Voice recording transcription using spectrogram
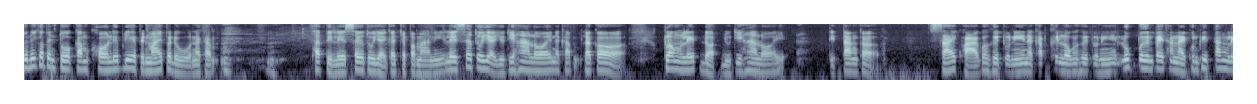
ตัวนี้ก็เป็นตัวกำคอเรียบๆเป็นไม้ประดู่นะครับ ถ้าติดเลเซอร์ตัวใหญ่ก็จะประมาณนี้ เลเซอร์ตัวใหญ่อยู่ที่ 500 นะครับ แล้วก็กล้องเลดดอทอยู่ที่ 500 ติดตั้งก็ซ้ายขวาก็คือตัวนี้นะครับ ขึ้นลงก็คือตัวนี้ ลูกปืนไปทางไหนคุณพี่ตั้งเล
